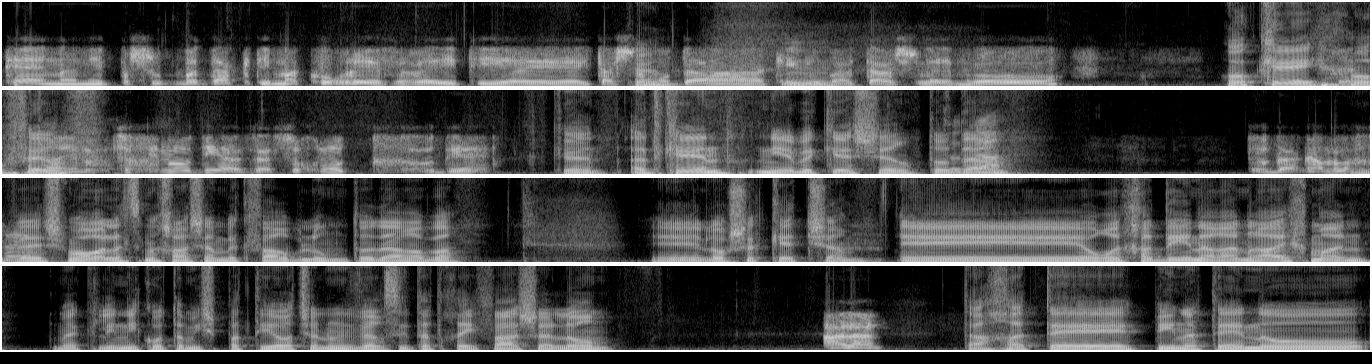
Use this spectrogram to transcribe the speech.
כן, אני פשוט בדקתי מה קורה וראיתי, הייתה שם הודעה כאילו באתר שלהם, לא... אוקיי, עופר. הם לא צריכים להודיע, זה הסוכנות הודיעה. כן. עדכן, נהיה בקשר, תודה. תודה. גם לכם. ושמור על עצמך שם בכפר בלום, תודה רבה. אה, לא שקט שם. אה, עורך הדין הרן רייכמן, מהקליניקות המשפטיות של אוניברסיטת חיפה, שלום. אהלן. תחת אה, פינתנו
